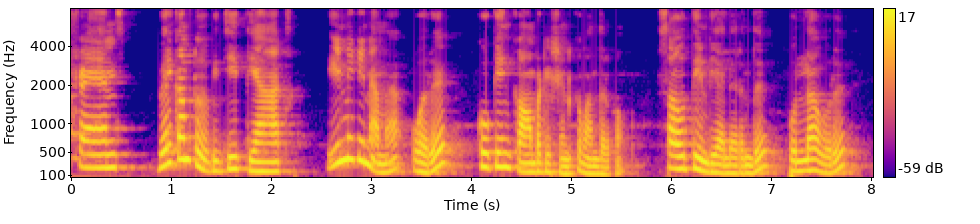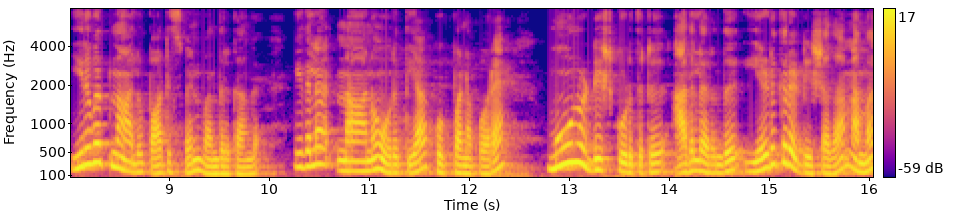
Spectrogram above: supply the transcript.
friends welcome to Vijay தியாக்ஸ் இன்றைக்கி நம்ம ஒரு குக்கிங் காம்படிஷனுக்கு வந்திருக்கோம். சவுத் இந்தியாவிலேருந்து ஃபுல்லாக ஒரு இருபத்தி நாலு பார்ட்டிசிபெண்ட் வந்திருக்காங்க. இதில் நானும் ஒருத்தியாக குக் பண்ண போகிறேன் மூணு டிஷ் கொடுத்துட்டு அதிலிருந்து எடுக்கிற டிஷ்ஷை தான் நம்ம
